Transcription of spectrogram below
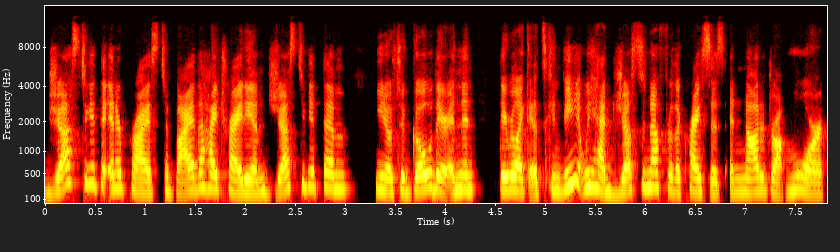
just to get the enterprise to buy the hytritium, just to get them, you know, to go there. And then they were like, it's convenient. We had just enough for the crisis and not a drop more.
